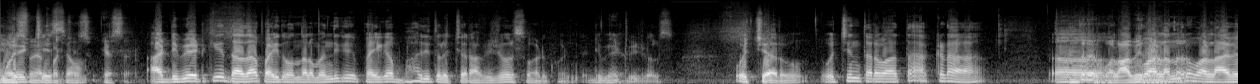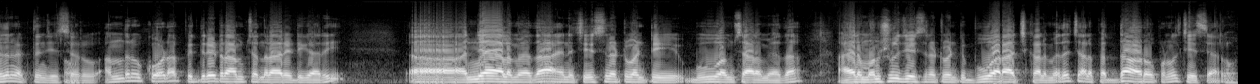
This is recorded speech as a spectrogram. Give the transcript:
డిబేట్ చేసాం. ఆ డిబేట్కి దాదాపు ఐదు వందల మందికి పైగా బాధితులు వచ్చారు. ఆ విజువల్స్ వాడుకోండి. డిబేట్ విజువల్స్ వచ్చారు. వచ్చిన తర్వాత అక్కడ వాళ్ళందరూ వాళ్ళ ఆవేదన వ్యక్తం చేశారు. అందరూ కూడా పెద్దిరెడ్డి రామచంద్రారెడ్డి గారి అన్యాయాల మీద ఆయన చేసినటువంటి భూ అంశాల మీద ఆయన మనుషులు చేసినటువంటి భూ అరాచకాల మీద చాలా పెద్ద ఆరోపణలు చేశారు.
